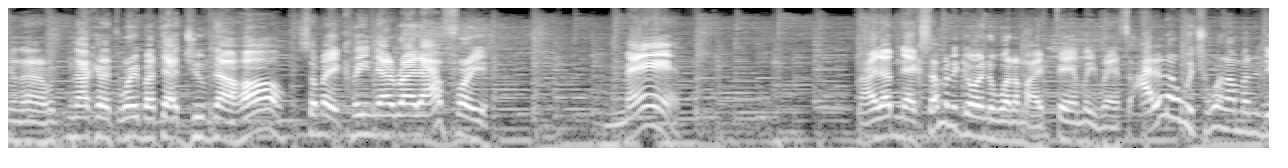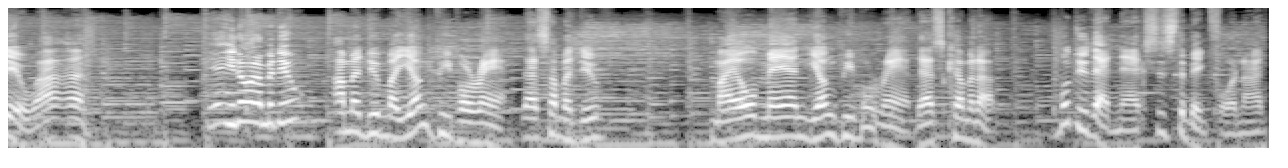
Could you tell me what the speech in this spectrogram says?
And I'm not going to have to worry about that juvenile hall. Somebody clean that right out for you. Man. All right, up next, I'm going to go into one of my family rants. I don't know which one I'm going to do. Uh, uh, you know what I'm going to do? I'm going to do my young people rant. That's what I'm going to do. My old man, young people rant. That's coming up. We'll do that next. It's the Big 4 9.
